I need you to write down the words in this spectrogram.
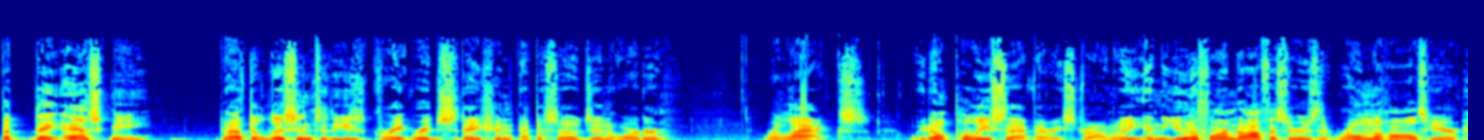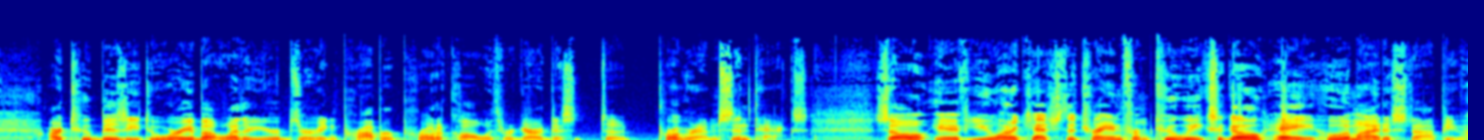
but they asked me, do I have to listen to these Great Ridge Station episodes in order? Relax. We don't police that very strongly, and the uniformed officers that roam the halls here are too busy to worry about whether you're observing proper protocol with regard to, to program syntax. So if you want to catch the train from two weeks ago, hey, who am I to stop you?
